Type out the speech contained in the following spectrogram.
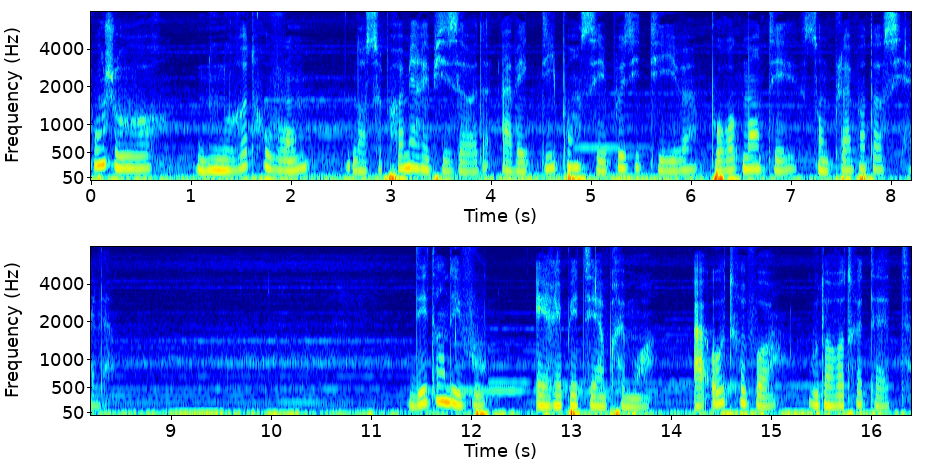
Bonjour, nous nous retrouvons dans ce premier épisode avec 10 pensées positives pour augmenter son plein potentiel. Détendez-vous et répétez après moi, à haute voix ou dans votre tête.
